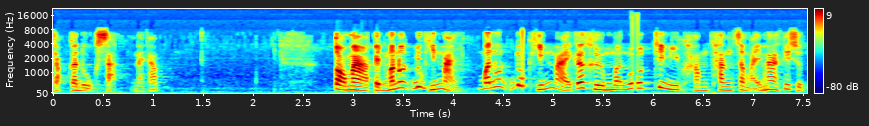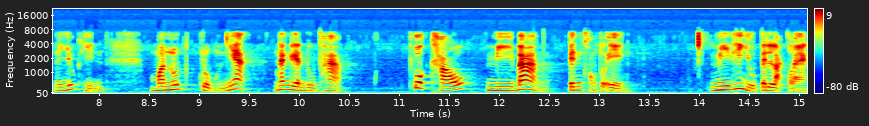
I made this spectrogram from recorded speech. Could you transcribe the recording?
กับกระดูกสัตว์นะครับ ต่อมาเป็นมนุษย์ยุคหินใหม่ มนุษย์ยุคหินใหม่ก็คือมนุษย์ที่มีความทันสมัยมากที่สุดในยุคหิน มนุษย์กลุ่มเนี้ยนักเรียนดูภาพ พวกเขามีบ้านเป็นของตัวเอง มีที่อยู่เป็นหลักแหล่ง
